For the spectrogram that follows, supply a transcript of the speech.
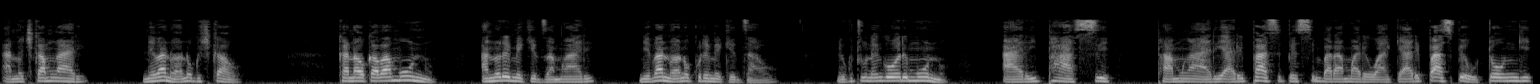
anotya mwari nevanhu vanokutyawo kana ukava munhu anoremekedza mwari nevanhu vanokuremekedzawo nekuti unenge uri munhu ari pasi pamwari ari pasi pesimba ramwari wake ari pasi peutongi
